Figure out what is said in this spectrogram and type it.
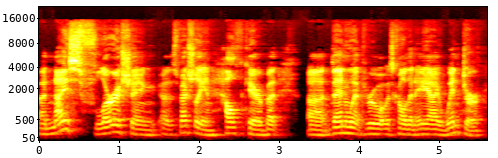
a nice flourishing, especially in healthcare, but uh, then went through what was called an AI winter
